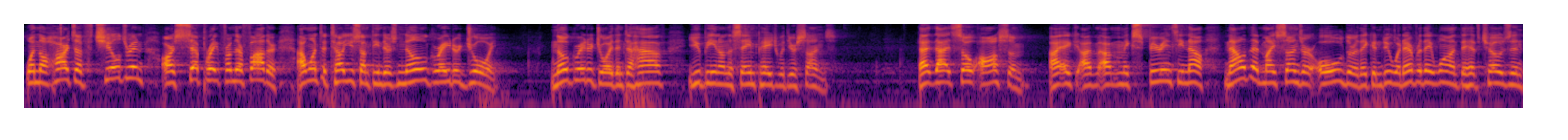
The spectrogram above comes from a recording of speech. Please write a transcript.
when the hearts of children are separate from their father. I want to tell you something there's no greater joy, no greater joy than to have you being on the same page with your sons. That, that's so awesome. I, am experiencing now. Now that my sons are older, they can do whatever they want. They have chosen,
